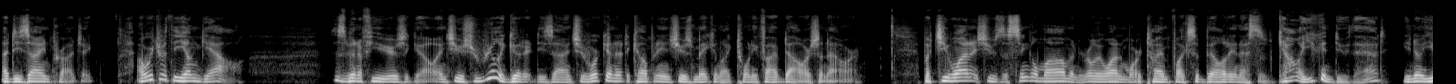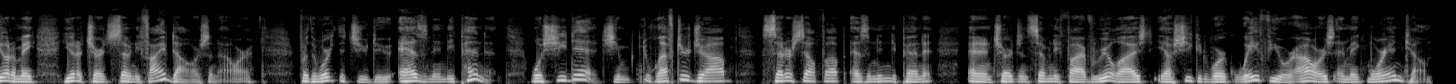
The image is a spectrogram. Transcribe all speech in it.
a design project. I worked with a young gal. This has been a few years ago, and she was really good at design. She was working at a company and she was making like $25 an hour. But she wanted, she was a single mom and really wanted more time flexibility. And I said, golly, you can do that. You know, you ought to make, you ought to charge $75 an hour for the work that you do as an independent. Well, she did. She left her job, set herself up as an independent, and in charging 75, realized, yeah, she could work way fewer hours and make more income.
